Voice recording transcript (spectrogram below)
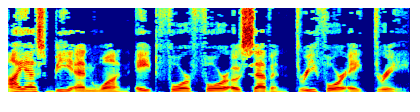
ISBN 1-84407-348-3.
